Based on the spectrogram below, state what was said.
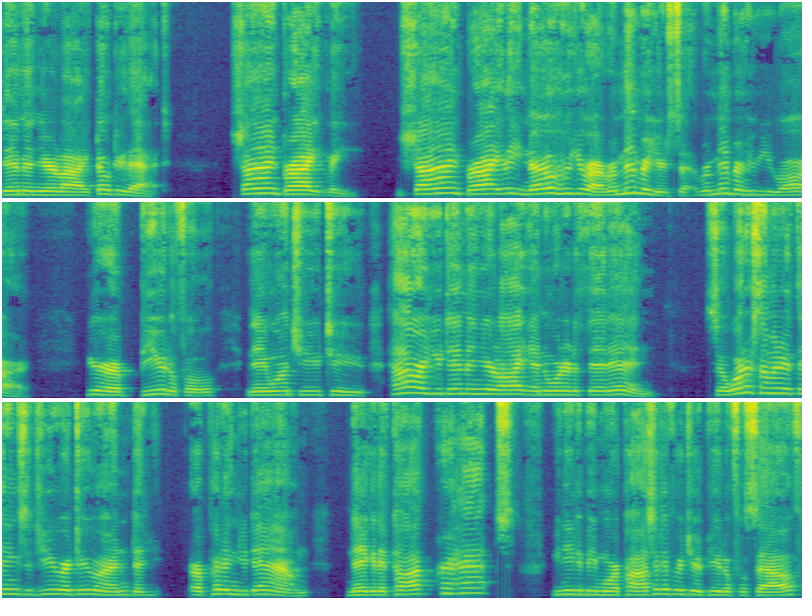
dimming your light. Don't do that. Shine brightly. Shine brightly. Know who you are. Remember yourself. Remember who you are. You're beautiful they want you to, how are you dimming your light in order to fit in? So, what are some of the things that you are doing that are putting you down? Negative talk, perhaps? You need to be more positive with your beautiful self.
